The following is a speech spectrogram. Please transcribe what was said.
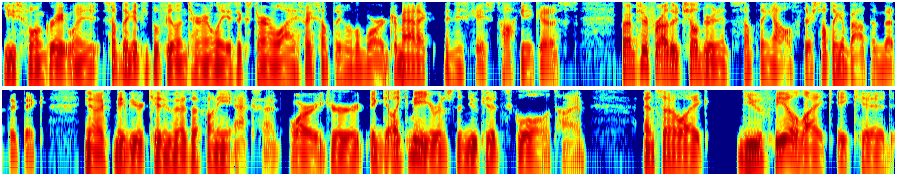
useful and great when something that people feel internally is externalized by something a little more dramatic. In his case, talking to ghosts. But I'm sure for other children, it's something else. There's something about them that they think, you know, if maybe you're a kid who has a funny accent, or you're like me, you're just a new kid at school all the time, and so like you feel like a kid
